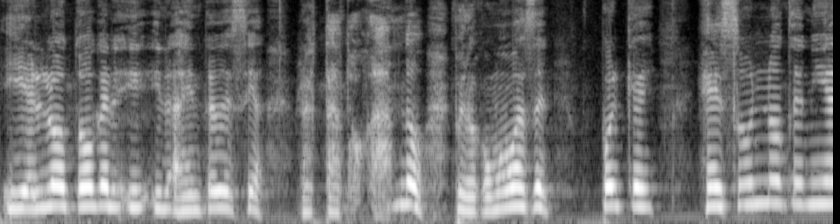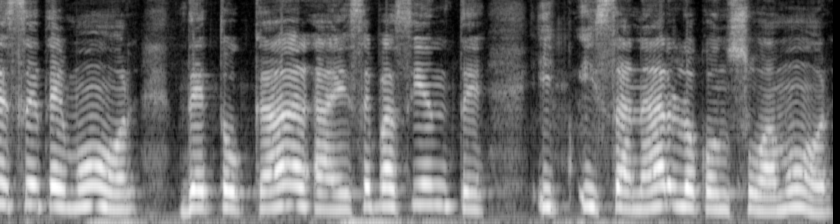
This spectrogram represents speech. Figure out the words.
Y él lo toca y, y la gente decía, lo está tocando, pero ¿cómo va a ser? Porque Jesús no tenía ese temor de tocar a ese paciente y, sanarlo con su amor.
